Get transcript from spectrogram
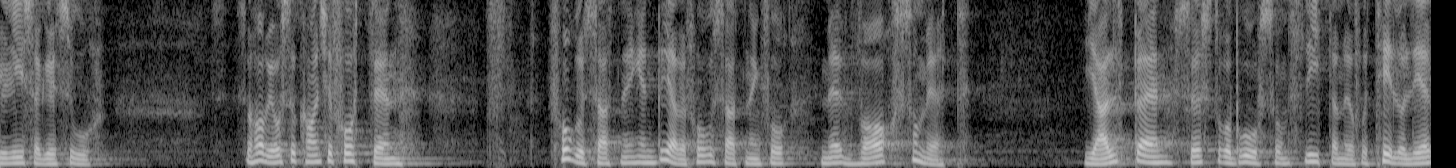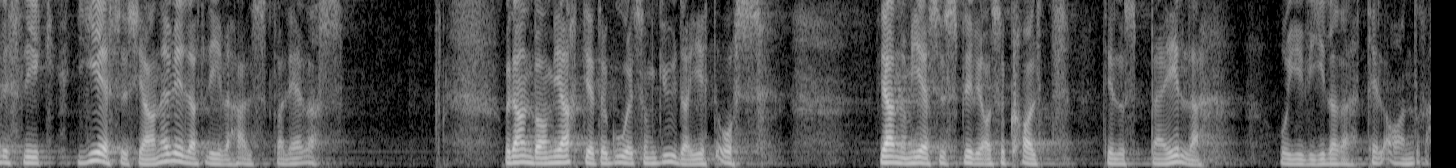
i lys av Guds ord, så har vi også kanskje fått en forutsetning, en bedre forutsetning for med varsomhet. Hjelpe en søster og bror som sliter med å få til å leve slik Jesus gjerne vil at livet helst skal leves. Og den barmhjertighet og godhet som Gud har gitt oss. Gjennom Jesus, blir vi altså kalt til å speile og gi videre til andre.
